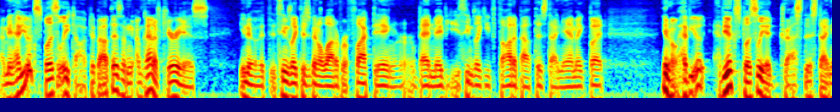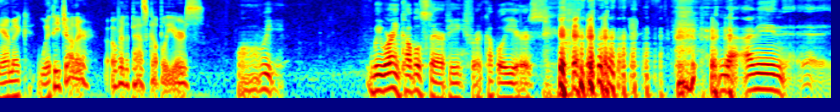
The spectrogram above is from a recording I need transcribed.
I mean, have you explicitly talked about this? I'm, I'm kind of curious. You know, it, it seems like there's been a lot of reflecting, or, or Ben, maybe it seems like you've thought about this dynamic, but you know, have you have you explicitly addressed this dynamic with each other over the past couple of years? Well, we we were in couples therapy for a couple of years. no, I mean, uh,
